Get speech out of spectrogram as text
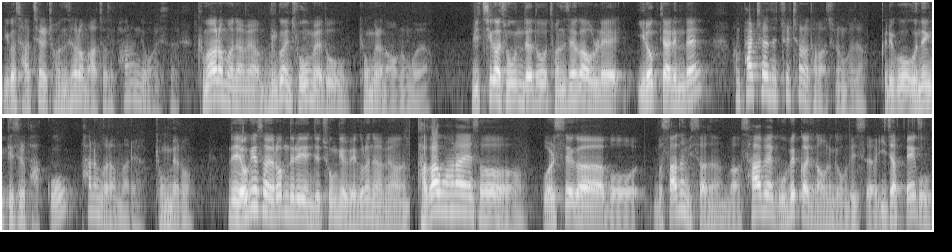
이거 자체를 전세로 맞춰서 파는 경우가 있어요. 그 말은 뭐냐면 물건이 좋음에도 경매로 나오는 거예요. 위치가 좋은데도 전세가 원래 1억짜리인데 한 8천에서 7천을 다 맞추는 거죠. 그리고 은행 빚을 받고 파는 거란 말이에요. 경매로. 근데 여기서 여러분들이 이제 좋은 게 왜 그러냐면 다가구 하나에서 월세가 뭐, 뭐 싸든 비싸든 막 400, 500까지 나오는 경우도 있어요. 이자 빼고.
